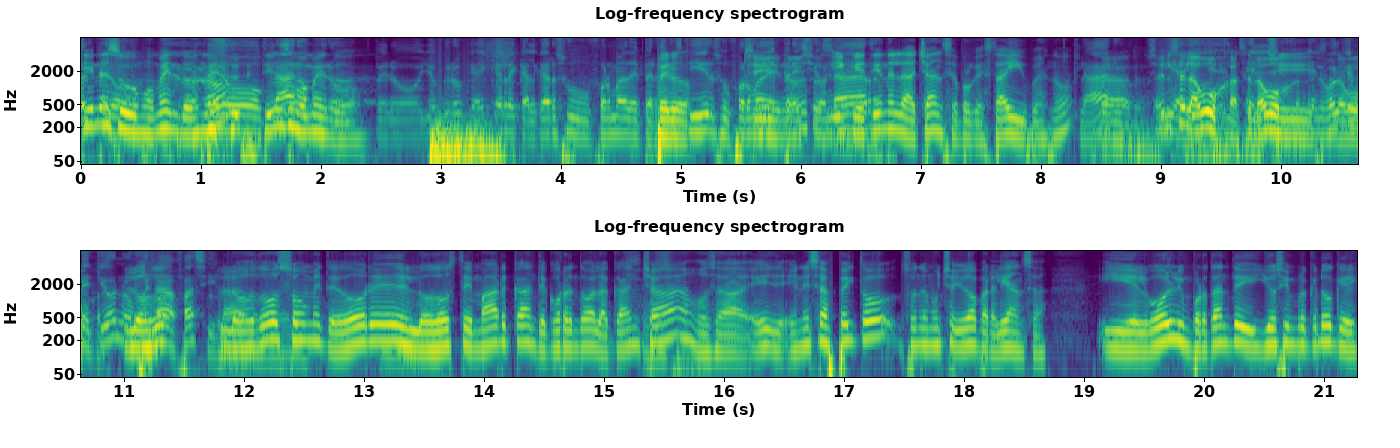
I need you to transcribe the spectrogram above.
tiene Pero- sus momentos, ¿no? Pero, tiene claro, su momento. Pero, pero yo creo que hay que recalcar su forma de Pero- persistir, su forma Sí, de no, sí. Y presionar. que tiene la chance, porque está ahí, pues, ¿no? Claro. Claro. sí, Él se la busca, el- se la busca. Sí. El gol que metió no Los fue do- nada fácil. Claro, los dos son metedores, No. los dos te marcan, te corren toda la cancha. sí. O sea, e- en ese aspecto son de mucha ayuda para Alianza. Y el gol, lo importante, y yo siempre creo que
